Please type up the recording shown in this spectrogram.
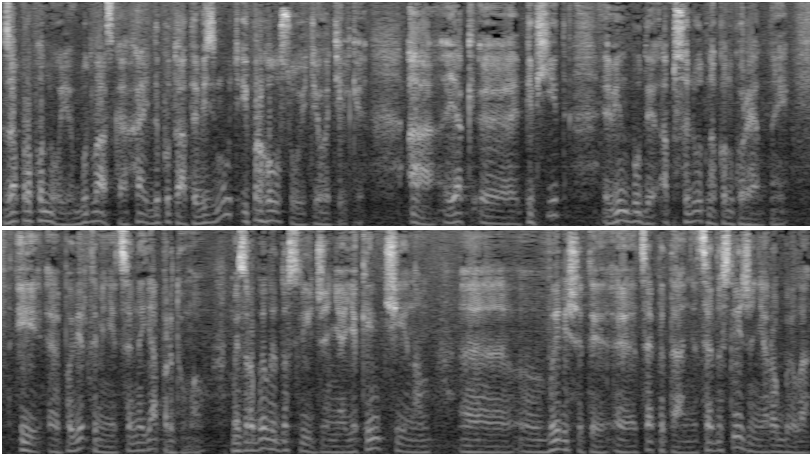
запропоную. Будь ласка, хай депутати візьмуть і проголосують його тільки. А як підхід, він буде абсолютно конкурентний. І е, повірте мені, це не я придумав. Ми зробили дослідження, яким чином е, вирішити е, це питання. Це дослідження робила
